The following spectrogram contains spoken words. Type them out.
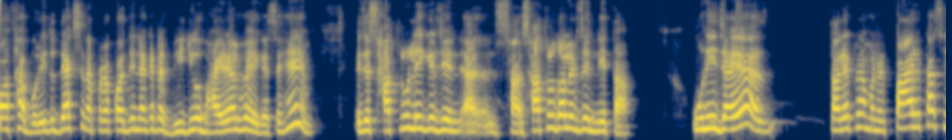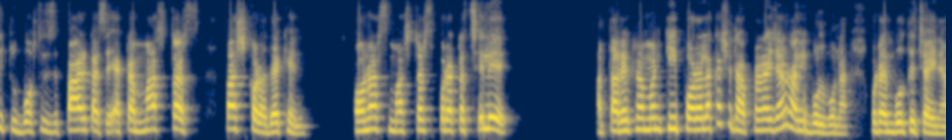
কথা বলি, তো দেখছেন আপনারা কয়দিন আগে একটা ভিডিও ভাইরাল হয়ে গেছে, হ্যাঁ? এই যে ছাত্রলীগের যে ছাত্র দলের যে নেতা, উনি যাইয়া তারেক রহমানের পায়ের কাছে একটু বসতেছে, পায়ের কাছে। একটা মাস্টার্স পাশ করা দেখেন। অনার্স মাস্টার্স পড়া একটা ছেলে। আর তারেক রহমান কি পড়ালেখা সেটা আপনারাই জানেন, আমি বলব না। ওটা আমি বলতে চাই না।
